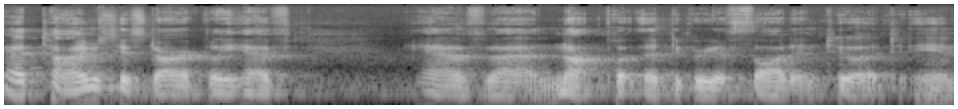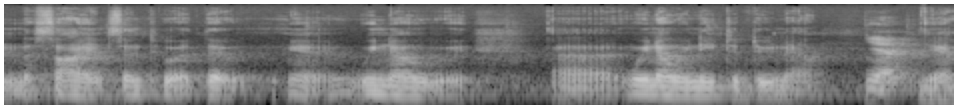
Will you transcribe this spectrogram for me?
at times historically have have not put that degree of thought into it and the science into it that you know, we know we know we need to do now. Yeah. Yeah.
